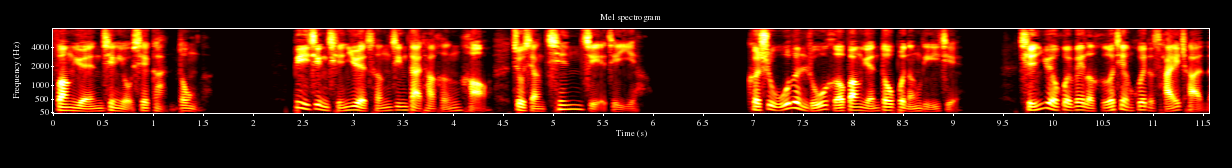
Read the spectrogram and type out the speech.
方圆竟有些感动了。毕竟秦月曾经待他很好，就像亲姐姐一样。可是无论如何，方圆都不能理解，秦月会为了何建辉的财产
